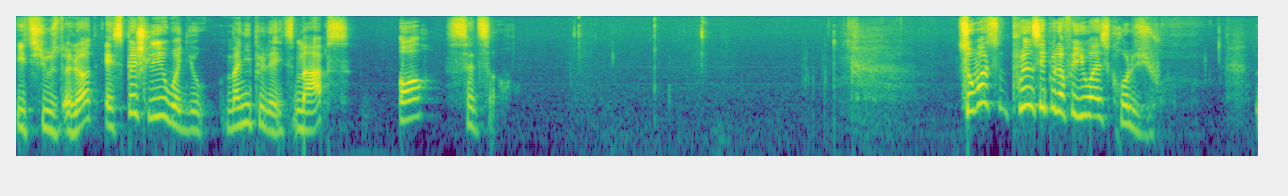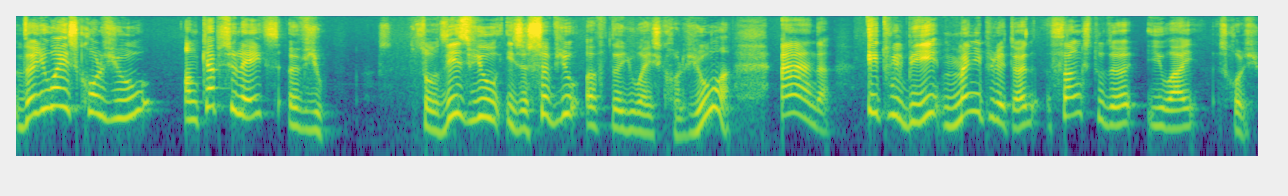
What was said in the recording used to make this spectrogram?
It's used a lot, especially when you manipulate maps or sensor. So what's the principle of a UI scroll view? The UI scroll view encapsulates a view. So this view is a subview of the UI scroll view and it will be manipulated thanks to the UI scroll view.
